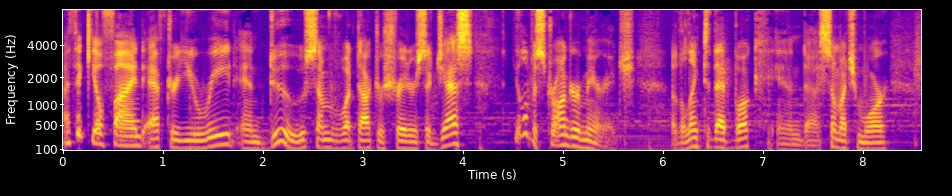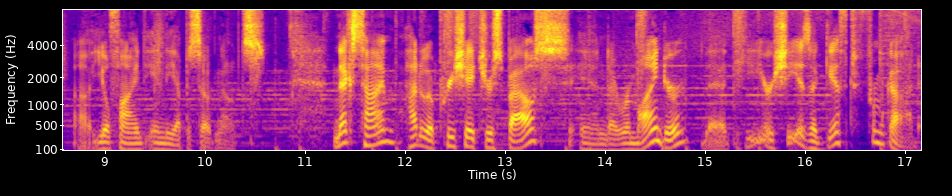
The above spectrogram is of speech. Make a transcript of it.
I think you'll find after you read and do some of what Dr. Schroeder suggests, you'll have a stronger marriage. Uh, the link to that book and uh, so much more uh, you'll find in the episode notes. Next time, how to appreciate your spouse, and a reminder that he or she is a gift from God.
